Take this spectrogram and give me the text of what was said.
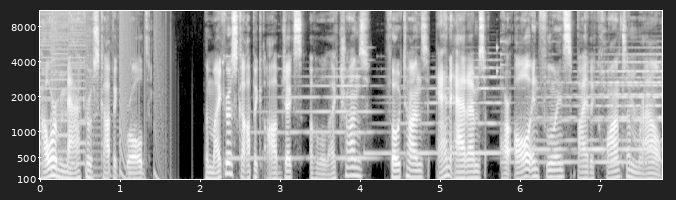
our macroscopic world, the microscopic objects of electrons, photons, and atoms are all influenced by the quantum realm.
